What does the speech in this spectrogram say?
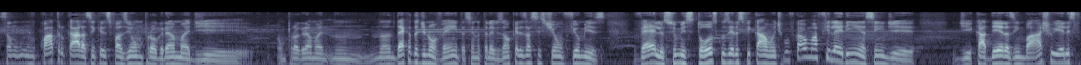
São quatro caras assim que eles faziam um programa de. Um programa na década de 90, assim, na televisão, que eles assistiam filmes velhos, filmes toscos, e eles ficavam, tipo, ficava uma fileirinha assim de, de cadeiras embaixo e eles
